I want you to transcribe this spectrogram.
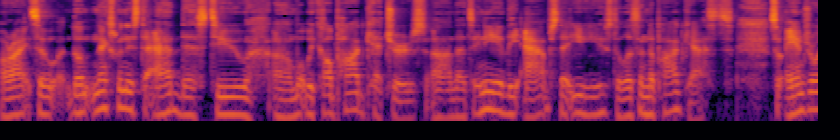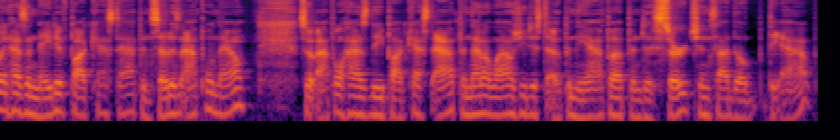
All right. So the next one is to add this to um, what we call podcatchers. Uh, that's any of the apps that you use to listen to podcasts. So Android has a native podcast app, and so does Apple now. So Apple has the podcast app, and that allows you just to open the app up and to search inside the the app.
